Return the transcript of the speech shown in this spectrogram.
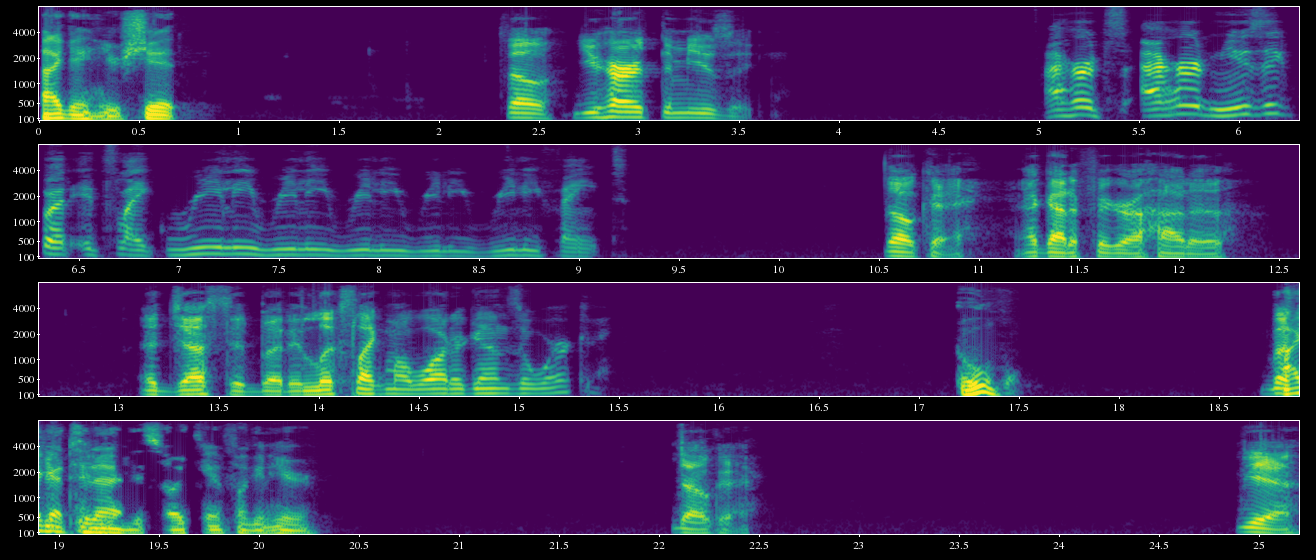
I can hear shit. So you heard the music. I heard I heard music, but it's like really, really, really, really, really faint. Okay, I got to figure out how to adjust it, but it looks like my water guns are working. Cool. But I got continue. tinnitus, so I can't fucking hear. Okay. Yeah,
